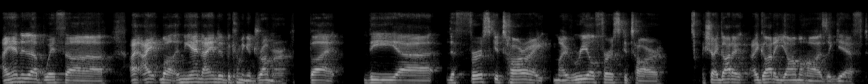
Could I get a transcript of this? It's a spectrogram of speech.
I ended up with uh, I, I well in the end I ended up becoming a drummer. But the uh, the first guitar I my real first guitar actually I got a I got a Yamaha as a gift.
